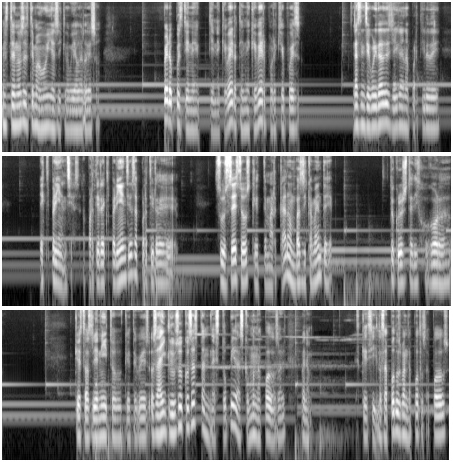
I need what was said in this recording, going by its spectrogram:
Este no es el tema hoy, así que no voy a hablar de eso. Pero pues tiene, tiene que ver, tiene que ver. Porque pues las inseguridades llegan a partir de experiencias. A partir de experiencias, a partir de sucesos que te marcaron básicamente. Tu crush te dijo gorda, que estás llenito, que te ves, o sea, incluso cosas tan estúpidas como un apodo, ¿sabes? Bueno, es que si los apodos van de apodos, apodos.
